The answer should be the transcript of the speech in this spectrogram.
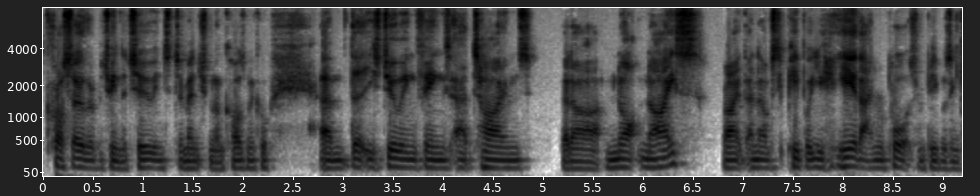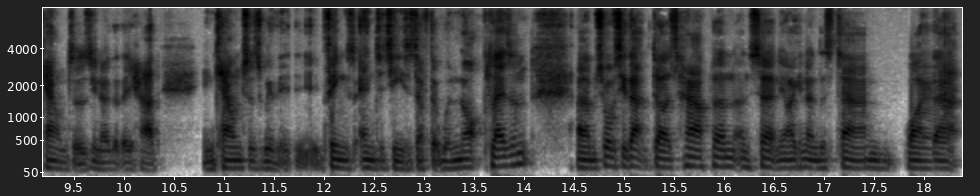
cross over between the two, interdimensional and cosmical, um, that is doing things at times that are not nice, right? And obviously, people you hear that in reports from people's encounters, you know, that they had encounters with uh, things, entities, and stuff that were not pleasant. Um, so obviously, that does happen, and certainly I can understand why that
